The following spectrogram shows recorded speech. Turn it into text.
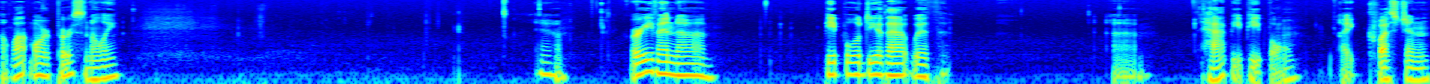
a lot more personally. Yeah. Or even uh, people will do that with um, happy people. Like, question.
